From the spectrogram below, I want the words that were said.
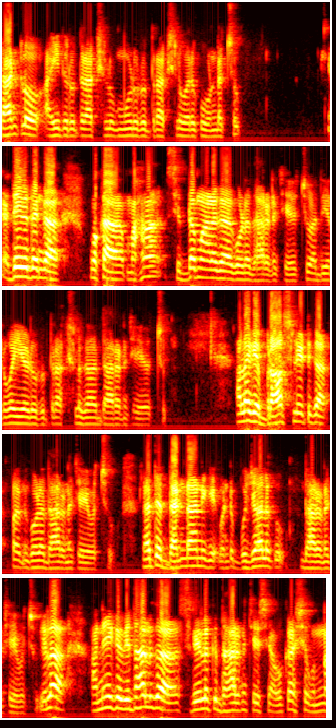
దాంట్లో ఐదు రుద్రాక్షలు మూడు రుద్రాక్షలు వరకు ఉండొచ్చు. అదేవిధంగా ఒక మహా సిద్ధమాలగా కూడా ధారణ చేయొచ్చు అది ఇరవై ఏడు రుద్రాక్షలుగా ధారణ చేయొచ్చు. అలాగే బ్రాస్లెట్గా కూడా ధారణ చేయవచ్చు. లేకపోతే దండానికి అంటే భుజాలకు ధారణ చేయవచ్చు. ఇలా అనేక విధాలుగా స్త్రీలకు ధారణ చేసే అవకాశం ఉన్న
